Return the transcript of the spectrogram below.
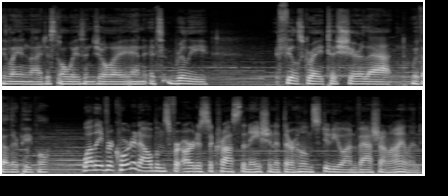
Elaine and I, just always enjoy. And it's really, it feels great to share that with other people. While they've recorded albums for artists across the nation at their home studio on Vashon Island,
